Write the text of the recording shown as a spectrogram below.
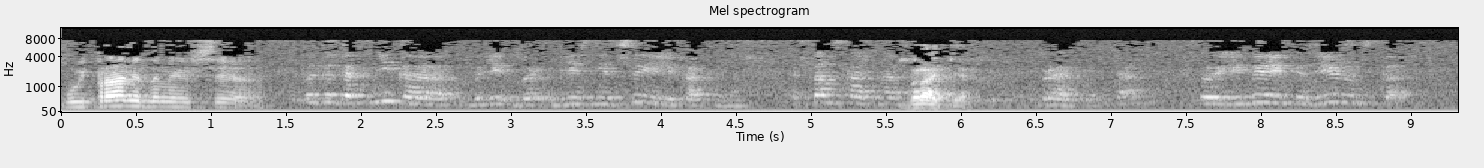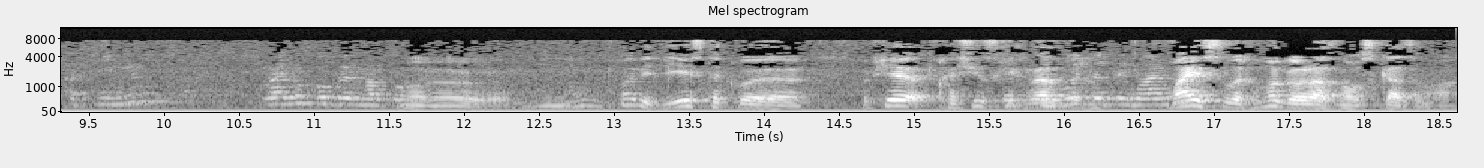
будет праведными все. вот эта книга «Бле- бр- «Близнецы» или как она, там сказано, что- Братья. Братья, да, что Елиберик из Рижинска отменил войну по Ну, Бермакону. ну, смотрите, есть такое... Вообще в хасидских Ну, разных вот майслах много разного сказанного.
